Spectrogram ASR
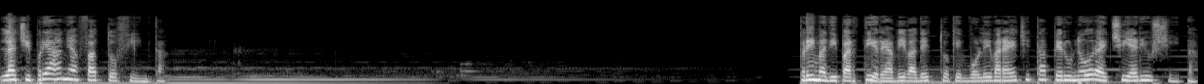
La Cipriani ha fatto finta. Prima di partire aveva detto che voleva recita per un'ora e ci è riuscita.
